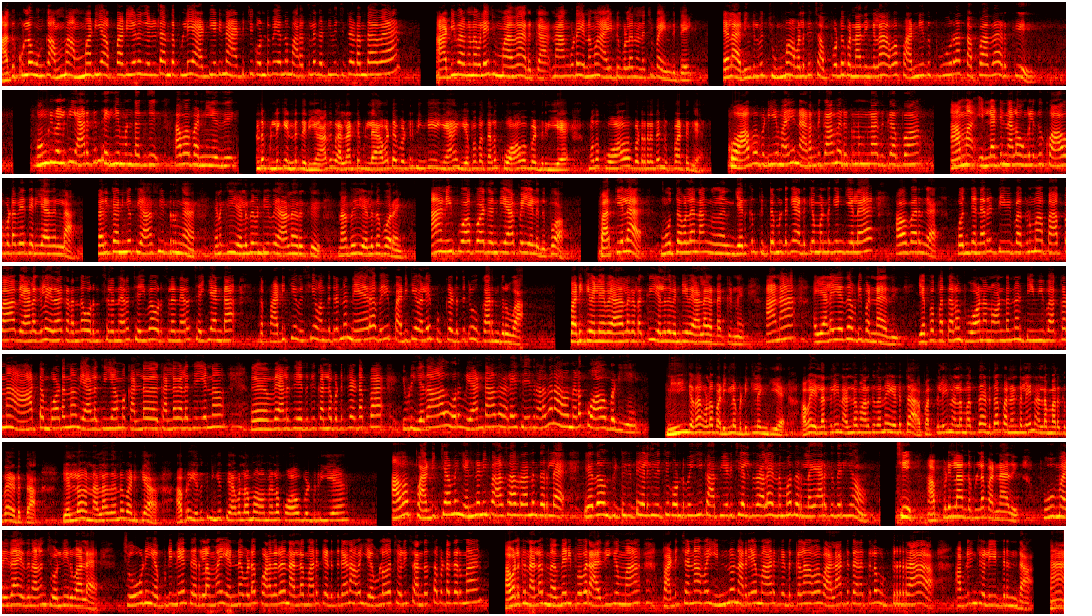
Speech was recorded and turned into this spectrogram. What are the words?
அதுக்குள்ள உங்க அம்மா அம்மாடி அப்பாடியான்னு சொல்லிட்டு அந்த பிள்ளைய அடி அடின்னு அடிச்சு கொண்டு போய் அந்த மரத்துல கட்டி வச்சுட்டு நடந்தாவ? அடி வாங்கினவளே சும்மா தான் இருக்கா. நான் கூட என்னமோ ஆயிட்டு போல நினைச்சு பயந்துட்டேன். ஏல நீங்களும் சும்மா அவளுக்கு சப்போர்ட் பண்ணாதீங்களா? அவ பண்ணியது பூரா தப்பா தான் இருக்கு. உங்களுக்கு யாருக்கும் தெரிய மாட்டேங்குது அவ பண்ணியது. அந்த பிள்ளைக்கு என்ன தெரியும்? அது விளாட்டு பிள்ளை. அவட்ட பட்டு நீங்கள் ஏன் எப்போ பார்த்தாலும் கோவப்படுறீங்க? முத கோவப்படுறத நிப்பாட்டுங்க. கோவப்படிய மாதிரி நடந்துக்காம இருக்கணும்ல அதுக்கு அப்போ? ஆமா இல்லாட்டினாலும் உங்களுக்கு கோவப்படவே தெரியாதுல்ல. சரிக்கா நீங்க பேசிட்டு இருங்க. எனக்கு எழுத வேண்டிய வேலை இருக்கு. நான் போய் எழுத போறேன். ஆ நீ போ போ ஜந்தியா போய் எழுது போ. பாத்தியல? மூத்தவள நாங்க எதுக்கும் திட்டமிட்டுங்க அடிக்க மாட்டேங்கல அவ பாருங்க கொஞ்ச நேரம் டிவி பார்க்கணுமா? பாப்பா வேலைகளை ஏதாவது கிடந்தா ஒரு சில நேரம் செய்வா ஒரு சில நேரம் செய்யாண்டா. இந்த படிக்க விஷயம் வந்துட்டேன்னா நேராக போய் படிக்க வேலையை புக் எடுத்துட்டு உட்கார்ந்துருவா. படிக்க வேண்டிய வேலை கிடக்கு எழுத வேண்டிய வேலை கிடக்குன்னு. ஆனால் இளையது அப்படி பண்ணாது. எப்போ பார்த்தாலும் போன நோண்டனா டிவி பார்க்கணும் ஆட்டம் போடணும் வேலை செய்யாமல் கல்ல கல்ல வேலை செய்யணும் வேலை செய்யறதுக்கு கள்ளப்பட்டு கிடப்பா. இப்படி ஏதாவது ஒரு வேண்டாத வேலையை செய்யறதுனால தான் நான் அவன் மேலே கோவப்படியே நீங்க தான் அவ்வளோ படிக்கல படிக்கல இங்கேயே. அவள் எல்லாத்துலேயும் நல்ல மார்க் தானே எடுத்தா. பத்துலேயும் நல்ல மார்க் தான் எடுத்தா பன்னெண்டுலேயும் நல்ல மார்க் தான் எடுத்தா. எல்லாம் நல்லா தானே படிக்கா. அப்புறம் எதுக்கு நீங்கள் தேவையில்லாமல் அவன் மேலே கோவப்படுறீங்க? அவன் படிக்காம என்ன பாஸ் ஆகுறான்னு தெரியல. ஏதோ பிட்டுக்கிட்டு எழுதி வச்சு கொண்டு போய் காப்பி அடிச்சு எழுதுறாளா என்னமோ தெரியல. யாருக்கு தெரியும்? சி அப்படிலாம் அந்த பிள்ளை பண்ணாது. பூ மாதிரி தான் எதுனாலும் சொல்லிடுவாள சோனி எப்படின்னே தெரியலம்மா. என்னை விட போன தடவை நல்ல மார்க் எடுத்துட்டேன்னு அவன் எவ்வளோ சொல்லி சந்தோஷப்பட்ட தருமா அவளுக்கு நல்ல மெமரி பவர் அதிகமா படிச்சனா அவ இன்னும் நிறைய மார்க் எடுக்கலாம். அவ விளாட்டு தரத்துல விட்டுறா அப்படின்னு சொல்லிட்டு இருந்தா. ஆ,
